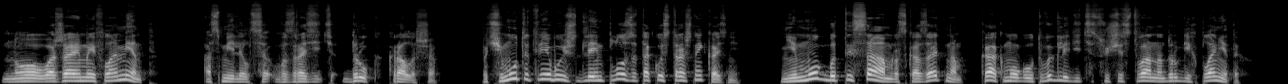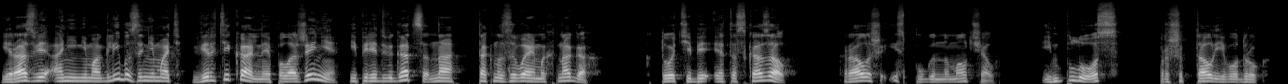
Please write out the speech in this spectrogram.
Но, уважаемый Фламент, осмелился возразить друг Кралыша, почему ты требуешь для имплоза такой страшной казни? Не мог бы ты сам рассказать нам, как могут выглядеть существа на других планетах? И разве они не могли бы занимать вертикальное положение и передвигаться на так называемых ногах? Кто тебе это сказал? Кралыш испуганно молчал. Имплоз, прошептал его друг.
